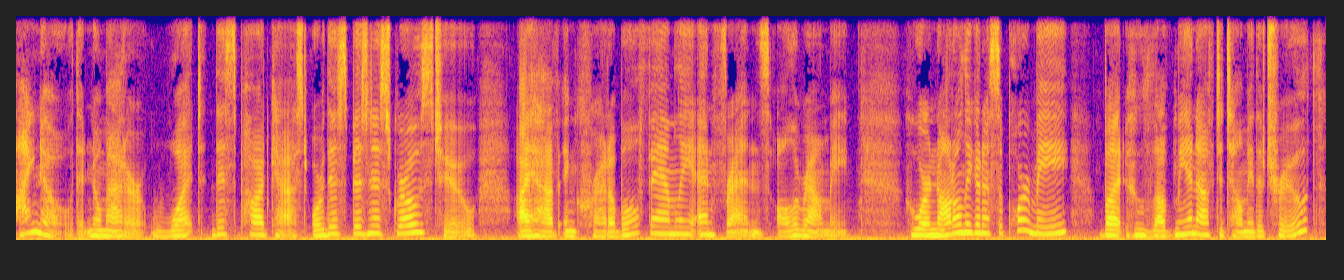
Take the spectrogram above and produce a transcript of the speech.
I know that no matter what this podcast or this business grows to, I have incredible family and friends all around me who are not only going to support me, but who love me enough to tell me the truth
